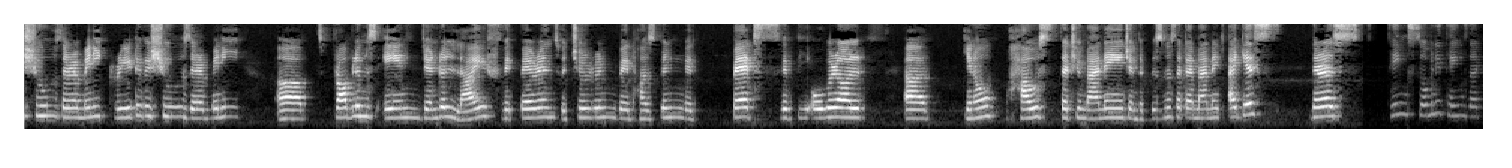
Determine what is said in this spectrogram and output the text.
issues, there are many creative issues, there are many uh, problems in general life with parents, with children, with husband, with pets, with the overall, uh, you know, house that you manage and the business that I manage. I guess there are things, so many things that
